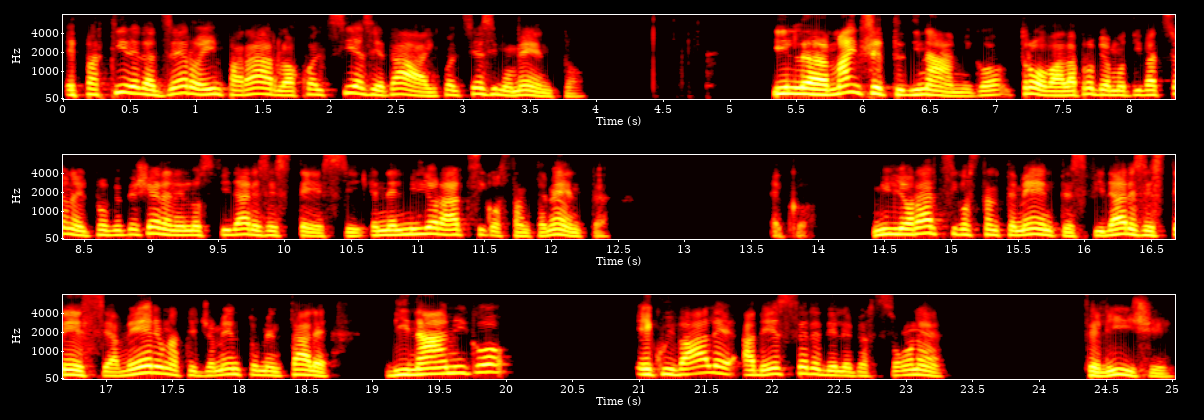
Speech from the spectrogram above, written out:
e partire da zero e impararlo a qualsiasi età, in qualsiasi momento. Il mindset dinamico trova la propria motivazione e il proprio piacere nello sfidare se stessi e nel migliorarsi costantemente. Ecco, migliorarsi costantemente, sfidare se stessi, avere un atteggiamento mentale dinamico equivale ad essere delle persone felici.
